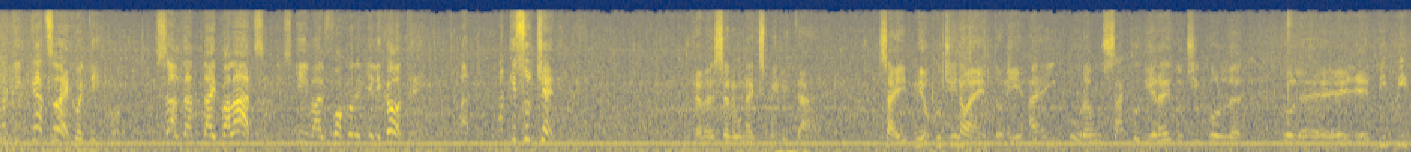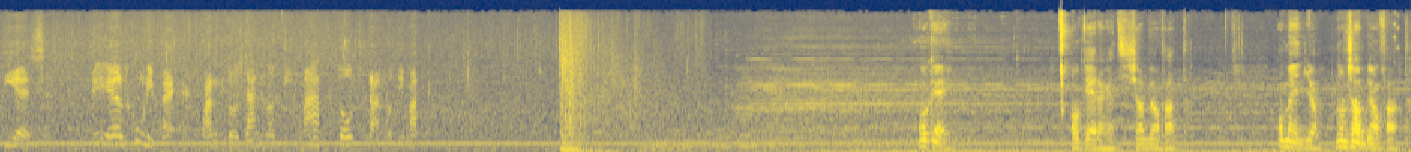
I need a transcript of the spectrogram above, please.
Ma chi cazzo è quel tipo? Salta dai palazzi, schiva il fuoco degli elicotteri. Ma, ma che succede? Deve essere un ex militare. Sai, mio cugino Anthony ha in cura un sacco di reduci col, col eh, DPTS. E alcuni, beh, quando danno di matto, danno di matto. Ok. Ok ragazzi, ce l'abbiamo fatta. O meglio, non ce l'abbiamo fatta.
